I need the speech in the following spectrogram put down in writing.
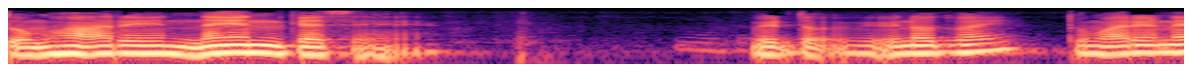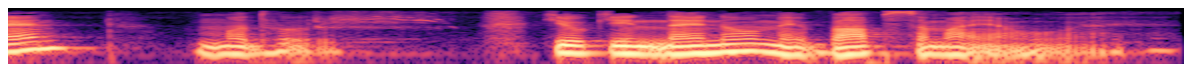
तुम्हारे नयन कैसे है? विनोद भाई, तुम्हारे नयन मधुर, क्योंकि नयनों में बाप समाया हुआ है,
